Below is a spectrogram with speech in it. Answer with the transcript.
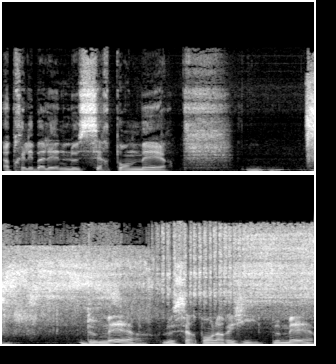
Après les baleines, le serpent de mer. De mer, le serpent, la régie. De mer,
